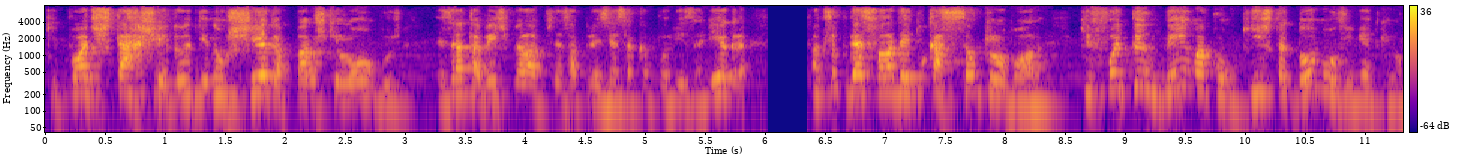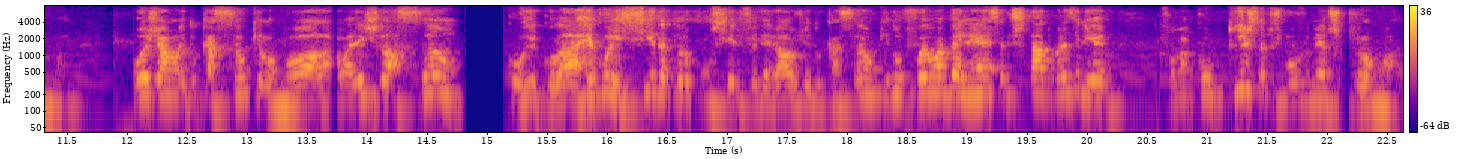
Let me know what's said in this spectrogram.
que pode estar chegando e não chega para os quilombos exatamente pela essa presença camponesa negra, para que você pudesse falar da educação quilombola, que foi também uma conquista do movimento quilombola. Hoje há uma educação quilombola, uma legislação curricular reconhecida pelo Conselho Federal de Educação, que não foi uma benécia do Estado brasileiro, foi uma conquista dos movimentos quilombolas.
